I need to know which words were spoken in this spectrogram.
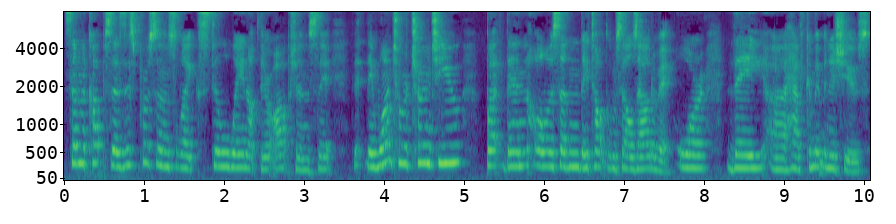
Seven of Cups says this person's like still weighing up their options. They, they want to return to you, but then all of a sudden they talk themselves out of it or they uh, have commitment issues.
